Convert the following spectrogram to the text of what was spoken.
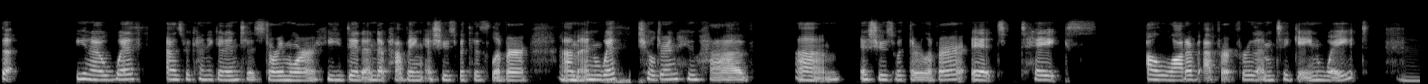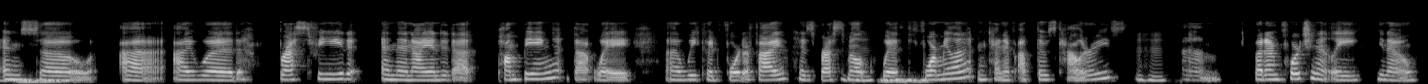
the, you know, with as we kind of get into his story more, he did end up having issues with his liver. Um, mm-hmm. And with children who have um, issues with their liver, it takes a lot of effort for them to gain weight. Mm-hmm. And so uh, I would breastfeed, and then I ended up pumping. That way, uh, we could fortify his breast milk mm-hmm. with formula and kind of up those calories. Mm-hmm. Um, but unfortunately, you know,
